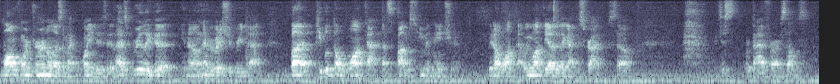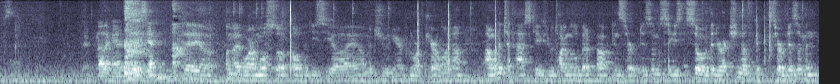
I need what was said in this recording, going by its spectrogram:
long form journalism. I can point you to that's really good, you know, and everybody should read that. But people don't want that. That's the problem. It's human nature. We don't want that. We want the other thing I described. So we just we're bad for ourselves. Another hand, please. Yeah. Hey, uh, I'm Edward. I'm also called the DCI. I'm a junior from North Carolina. I wanted to ask you, because we were talking a little bit about conservatism. So, you, so the direction of conservatism and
